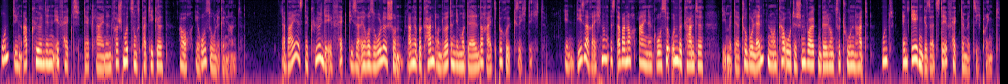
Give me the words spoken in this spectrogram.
und den abkühlenden Effekt der kleinen Verschmutzungspartikel, auch Aerosole genannt. Dabei ist der kühlende Effekt dieser Aerosole schon lange bekannt und wird in den Modellen bereits berücksichtigt. In dieser Rechnung ist aber noch eine große Unbekannte, die mit der turbulenten und chaotischen Wolkenbildung zu tun hat und entgegengesetzte Effekte mit sich bringt.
